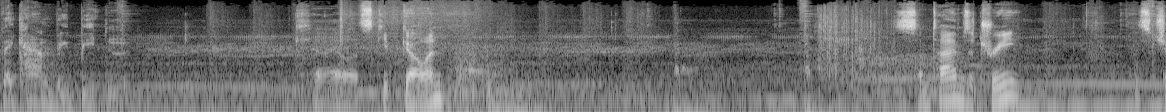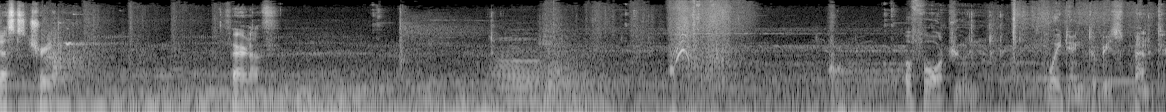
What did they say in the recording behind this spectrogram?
They can be beaten. Okay, let's keep going. Sometimes a tree is just a tree. Fair enough. A fortune waiting to be spent.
